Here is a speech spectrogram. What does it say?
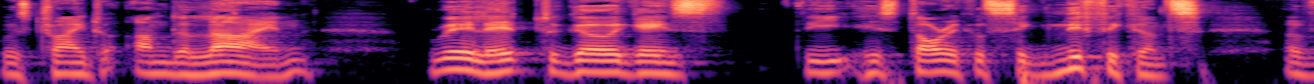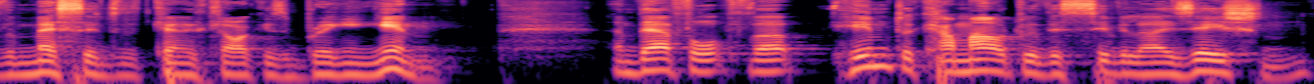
was trying to underline, really to go against the historical significance of the message that Kenneth Clark is bringing in. And therefore, for him to come out with this civilization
